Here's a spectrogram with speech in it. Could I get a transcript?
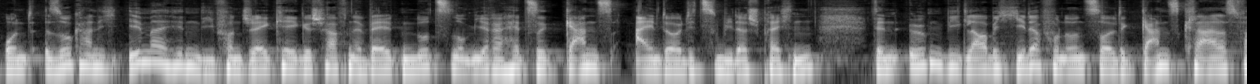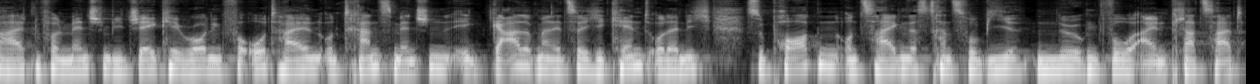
Und so kann ich immerhin die von JK geschaffene Welt nutzen, um ihrer Hetze ganz eindeutig zu widersprechen. Denn irgendwie glaube ich, jeder von uns sollte ganz klar das Verhalten von Menschen wie JK Rowling verurteilen und Transmenschen, egal ob man jetzt welche kennt oder nicht, supporten und zeigen, dass Transphobie nirgendwo einen Platz hat.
